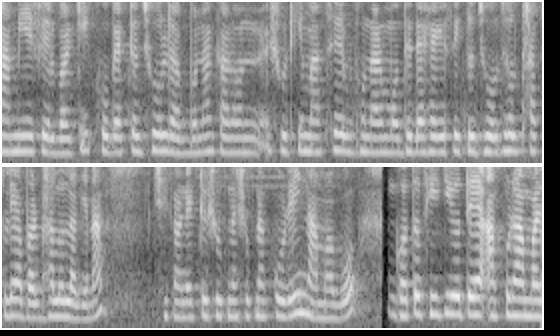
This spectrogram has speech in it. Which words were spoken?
নামিয়ে নামিয়ে ফেলবার কি। খুব একটা ঝোল রাখব না, কারণ শুটকি মাছের ভোনার মধ্যে দেখা গেছে একটু ঝোল ঝোল থাকলে আবার ভালো লাগে না। সে কারণে একটু শুকনা শুকনা করেই নামাবো। গত ভিডিওতে আপুরা আমার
